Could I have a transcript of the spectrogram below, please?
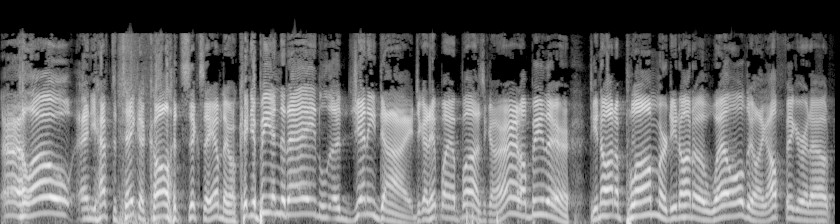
uh, hello, and you have to take a call at 6 a.m. They go, can you be in today? Uh, Jenny died. You got hit by a bus. You go, all right, I'll be there. Do you know how to plumb or do you know how to weld? You're like, I'll figure it out.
